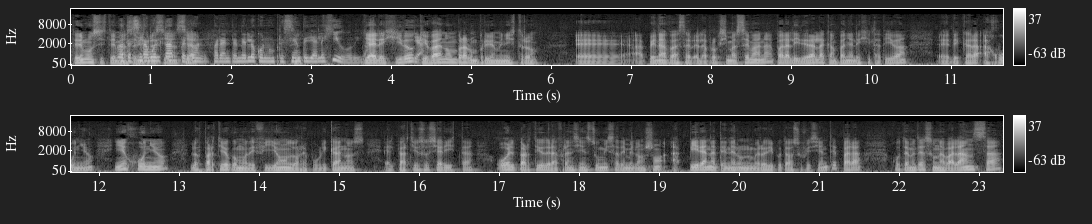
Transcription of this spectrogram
tenemos un sistema La tercera vuelta, perdón, para entenderlo con un presidente ya elegido, digamos. Ya elegido, que va a nombrar un primer ministro eh, apenas va a ser la próxima semana para liderar la campaña legislativa eh, de cara a junio. Y en junio los partidos como de Fillon, los republicanos, el Partido Socialista o el Partido de la Francia Insumisa de Mélenchon aspiran a tener un número de diputados suficiente para justamente hacer una balanza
